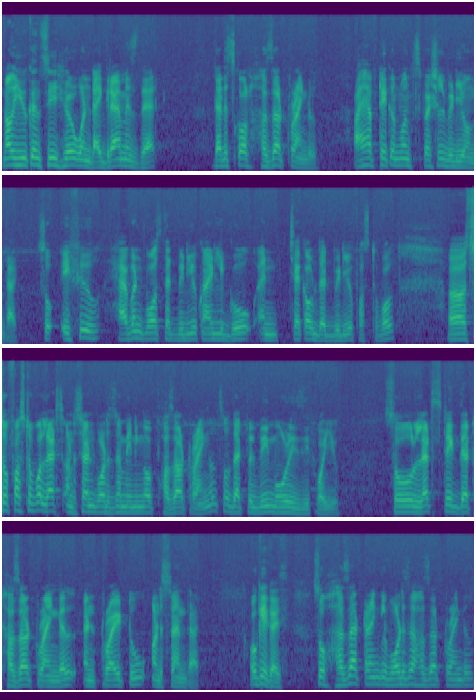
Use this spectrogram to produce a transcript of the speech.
Now you can see here one diagram is there that is called hazard triangle. I have taken one special video on that. So if you haven't watched that video, kindly go and check out that video first of all. Uh, so first of all, let's understand what is the meaning of hazard triangle. So that will be more easy for you. So let's take that hazard triangle and try to understand that. Okay guys, so hazard triangle, what is a hazard triangle?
